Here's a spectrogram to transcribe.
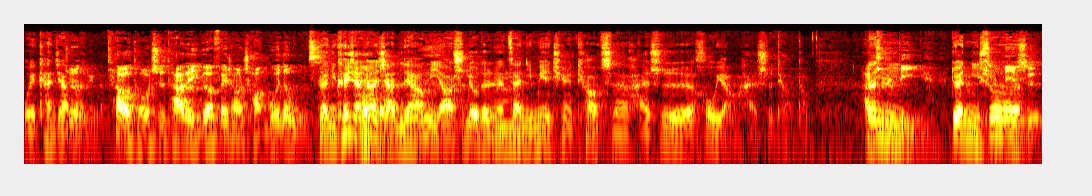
为看家本领的，跳投是他的一个非常常规的武器。对，你可以想象一下，两米二十六的人在你面前跳起来，还是后仰还是跳投？还是臂？对，你说是，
